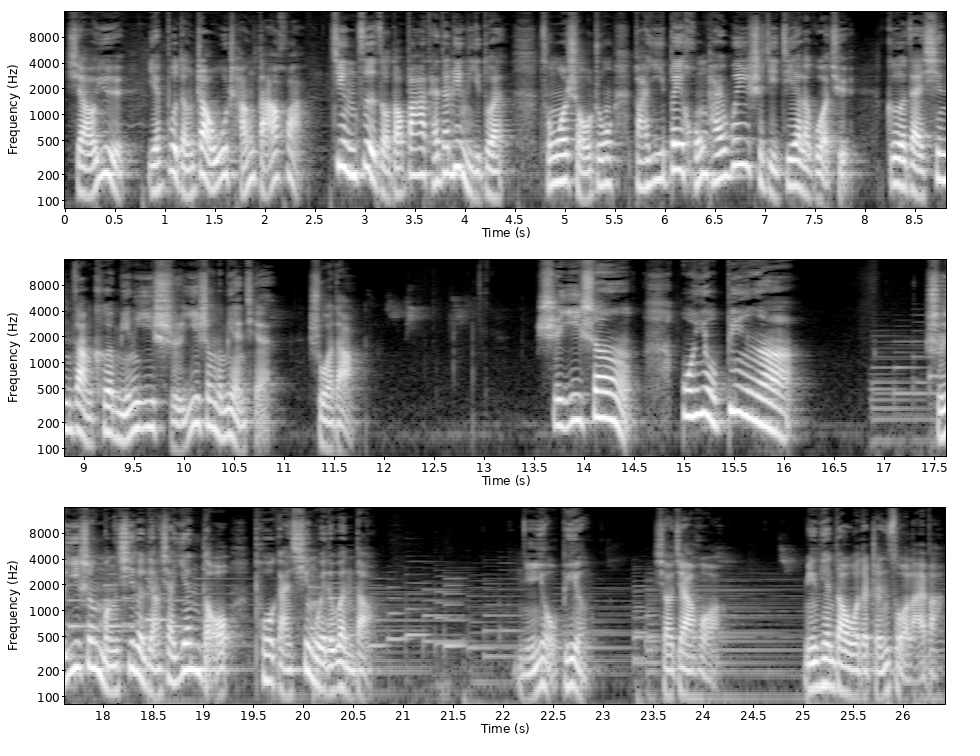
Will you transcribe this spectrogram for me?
小玉也不等赵无常答话。径自走到吧台的另一端，从我手中把一杯红牌威士忌接了过去，搁在心脏科名医史医生的面前，说道：“史医生，我有病啊！”史医生猛吸了两下烟斗，颇感兴味的问道：“你有病，小家伙，明天到我的诊所来吧，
